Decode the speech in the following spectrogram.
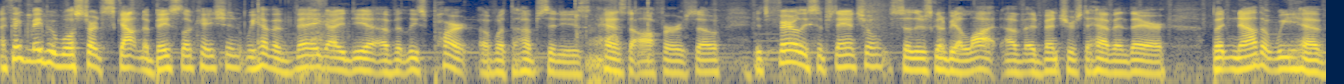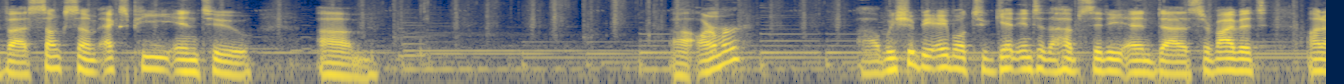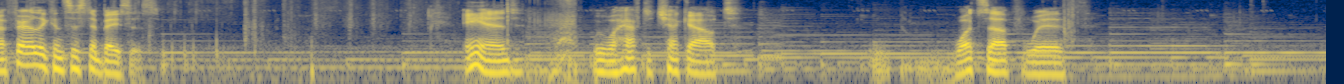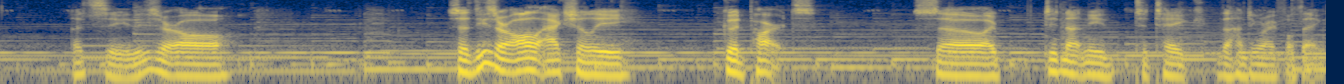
I think maybe we'll start scouting a base location. We have a vague idea of at least part of what the hub city is, has to offer. So it's fairly substantial. So there's going to be a lot of adventures to have in there. But now that we have uh, sunk some XP into um, uh, armor, uh, we should be able to get into the hub city and uh, survive it on a fairly consistent basis. And we will have to check out what's up with. Let's see, these are all. So these are all actually good parts. So I did not need to take the hunting rifle thing.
